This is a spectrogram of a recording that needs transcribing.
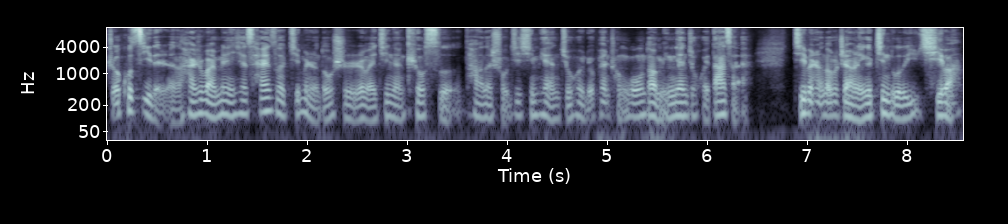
折库自己的人，还是外面的一些猜测，基本上都是认为今年 Q 四它的手机芯片就会流片成功，到明年就会搭载，基本上都是这样一个进度的预期吧。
